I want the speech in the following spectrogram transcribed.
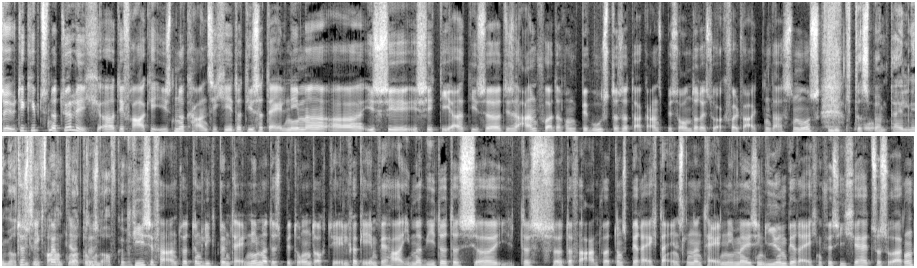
die, die gibt es natürlich. Äh, die Frage ist nur, kann sich jeder dieser Teilnehmer, äh, ist sie, ist sie der dieser, dieser Anforderung bewusst, dass er da ganz besondere Sorgfalt walten lassen muss? Liegt das beim Teilnehmer, das diese Verantwortung beim, das, und Aufgabe? Diese Verantwortung liegt beim Teilnehmer. Das betont auch die Elga GmbH immer wieder, dass, dass der Verantwortungsbereich der einzelnen Teilnehmer ist, in ihren Bereichen für Sicherheit zu sorgen.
